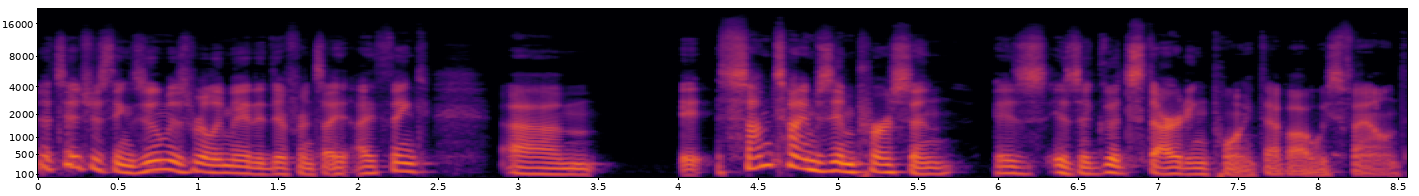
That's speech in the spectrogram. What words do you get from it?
That's interesting. Zoom has really made a difference. I, I think um, it, sometimes in person is is a good starting point. I've always found,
